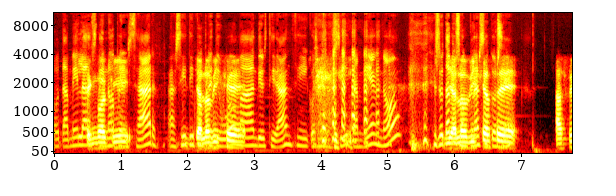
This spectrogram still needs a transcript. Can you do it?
O también las Tengo de no aquí- pensar, así tipo ya lo Pretty dije- Woman, Dirty Dancing y cosas así también, ¿no? Eso Ya también lo son dije clásicos, hace, ¿eh? hace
